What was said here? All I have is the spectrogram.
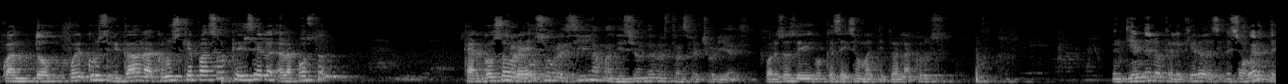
Cuando fue crucificado en la cruz, ¿qué pasó? ¿Qué dice el, el apóstol? Cargó sobre Cargó sobre sí la maldición de nuestras fechorías. Por eso se digo que se hizo maldito en la cruz. ¿Entiende lo que le quiero decir? Es fuerte.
